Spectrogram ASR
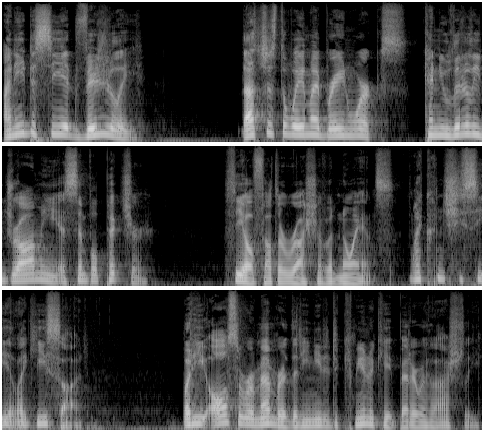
I need to see it visually. That's just the way my brain works. Can you literally draw me a simple picture? Theo felt a rush of annoyance. Why couldn't she see it like he saw it? But he also remembered that he needed to communicate better with Ashley.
